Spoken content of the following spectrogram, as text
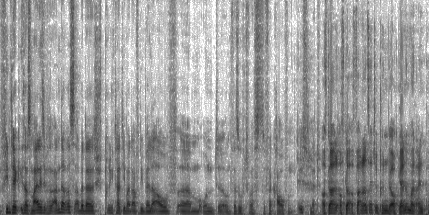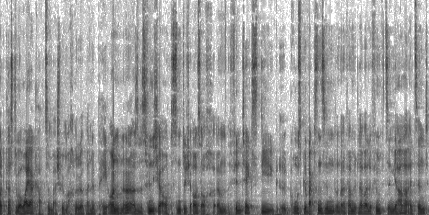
Fintech ist aus meiner Sicht was anderes, aber da springt halt jemand auf die Welle auf ähm, und, äh, und versucht was zu verkaufen. Ist nett. Auf der, auf, der, auf der anderen Seite können wir auch gerne mal einen Podcast über Wirecard zum Beispiel machen oder bei einer Pay-On. Ne? Also das finde ich ja auch, das sind durchaus auch ähm, Fintechs, die äh, groß gewachsen sind und einfach mittlerweile 15 Jahre alt sind.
